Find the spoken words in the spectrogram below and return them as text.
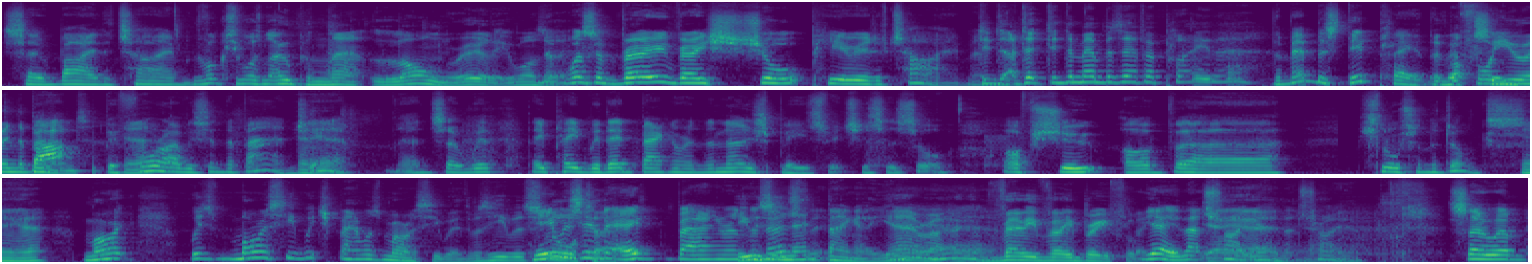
So by the time The Roxy wasn't open that long, really, was it? it was a very very short period of time. Did, did did the members ever play there? The members did play at the But before you were in the band, Before yeah. I was in the band, Yeah, yeah. And so with, they played with Ed Banger and the Nosebleeds, which is a sort of offshoot of uh, Slaughter and the Dogs. Yeah, yeah. Mor- was Morrissey? Which band was Morrissey with? Was he with? He was in Ed Banger He was in. Ed Banger. Yeah, Yeah, right. yeah. Very, very briefly. Yeah, that's right. Yeah, that's right. Yeah. So, um,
